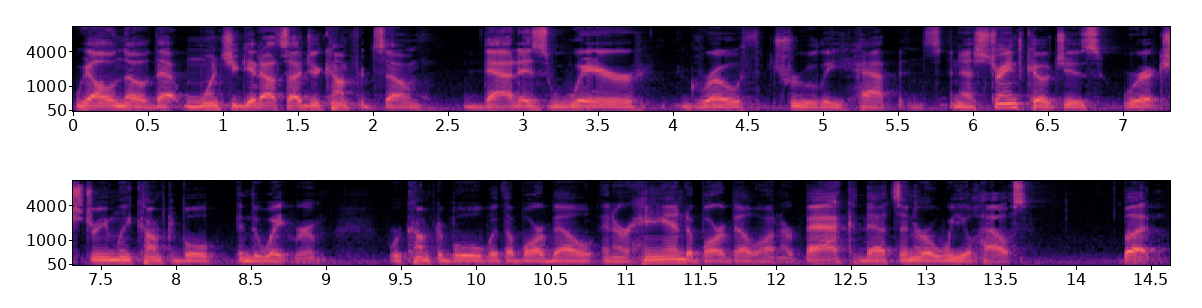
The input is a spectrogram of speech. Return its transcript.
we all know that once you get outside your comfort zone, that is where growth truly happens. And as strength coaches, we're extremely comfortable in the weight room. We're comfortable with a barbell in our hand, a barbell on our back. That's in our wheelhouse. But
